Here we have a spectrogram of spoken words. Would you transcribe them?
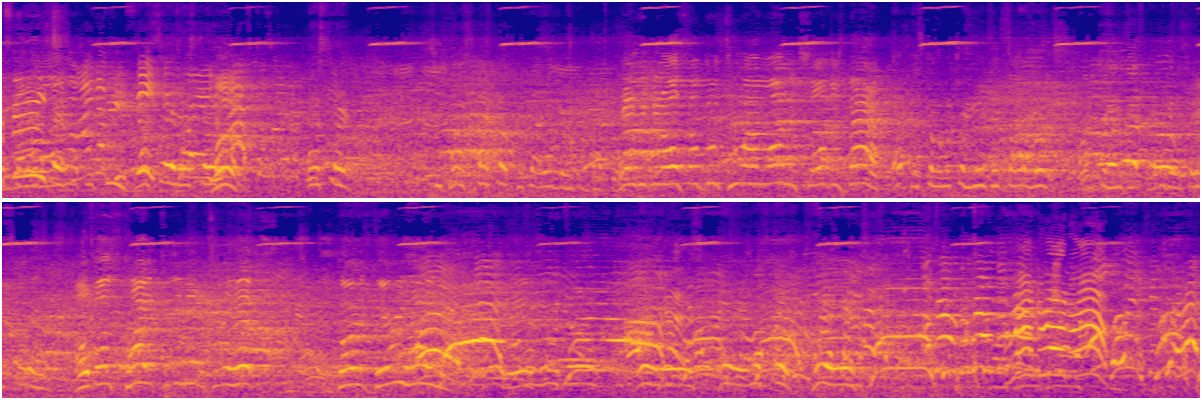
your feet. Line up your feet. line up Line your up your feet. feet. Victoria. Good. Esther, she passed back up with that under. Hey, we can also do two on one and shoulders back. Esther, with your hands inside of hers. With your hands in- There we go. Inside of hers. Elbows tight to the knee, to the hips. The guard is very high now. There it is. Around, around, around, around, around. Go in, get your head.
